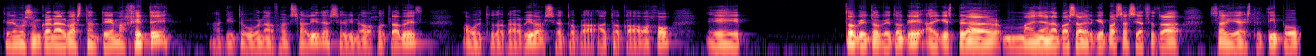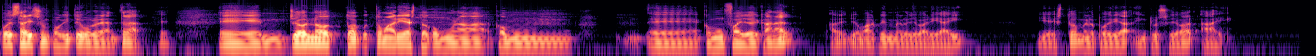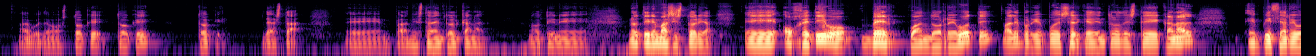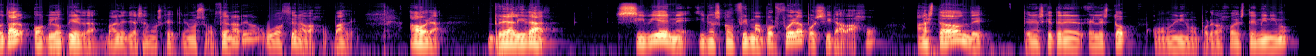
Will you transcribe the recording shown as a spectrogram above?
Tenemos un canal bastante majete. Aquí tuvo una falsa salida, se vino abajo otra vez, ha vuelto a tocar arriba, se ha tocado, ha tocado abajo. Eh, toque, toque, toque. Hay que esperar mañana para saber qué pasa si hace otra salida de este tipo. Puede salirse un poquito y volver a entrar. ¿eh? Eh, yo no tomaría esto como, una, como, un, eh, como un fallo de canal. Yo más bien me lo llevaría ahí. Y esto me lo podría incluso llevar ahí. Pues tenemos toque, toque, toque. Ya está. para mí está dentro del canal. No tiene, no tiene más historia. objetivo, ver cuando rebote, ¿vale? Porque puede ser que dentro de este canal empiece a rebotar o que lo pierda, ¿vale? Ya sabemos que tenemos opción arriba u opción abajo, ¿vale? Ahora, realidad, si viene y nos confirma por fuera, pues irá abajo. ¿Hasta dónde? Tenéis que tener el stop como mínimo por debajo de este mínimo,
